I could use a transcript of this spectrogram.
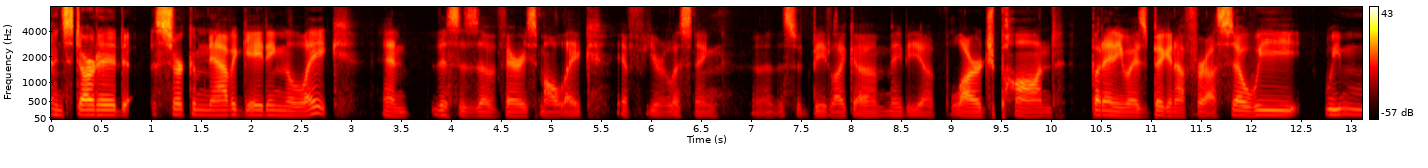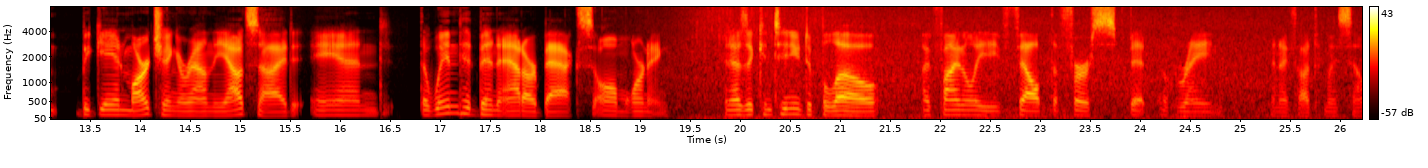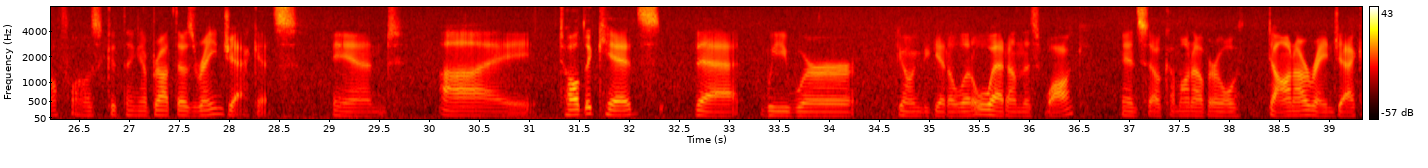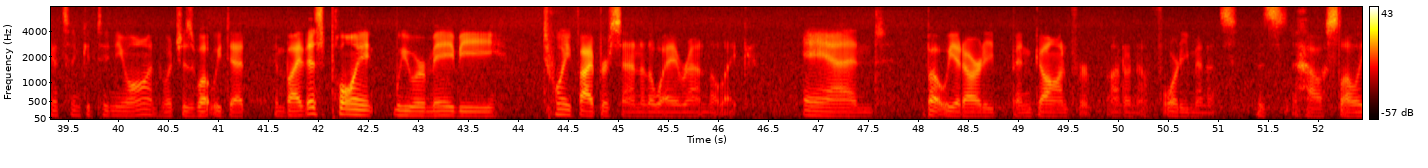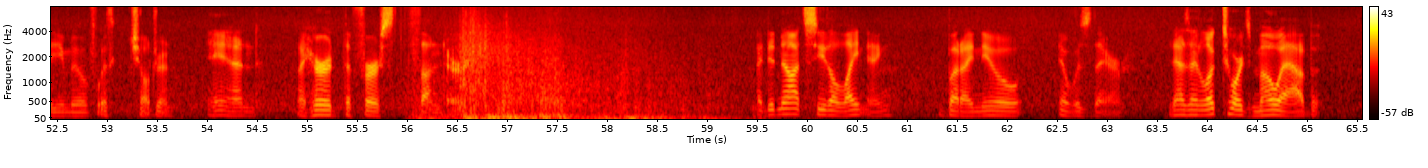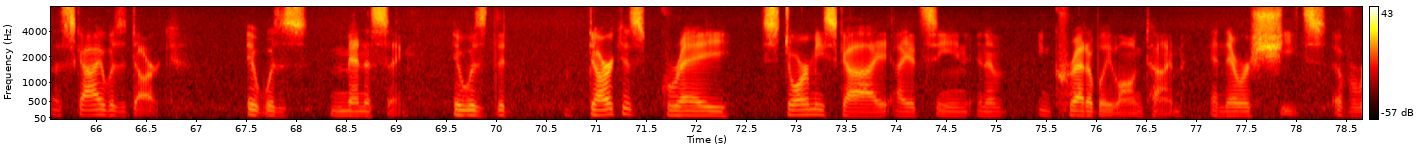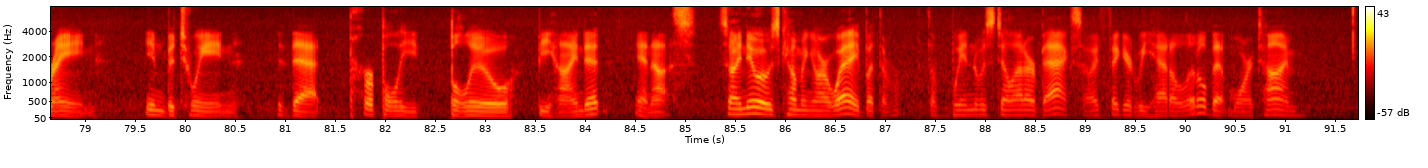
and started circumnavigating the lake and this is a very small lake if you're listening uh, this would be like a maybe a large pond but anyways, big enough for us. So we we began marching around the outside, and the wind had been at our backs all morning. And as it continued to blow, I finally felt the first spit of rain. And I thought to myself, well, it's a good thing I brought those rain jackets. And I told the kids that we were going to get a little wet on this walk. And so come on over, we'll don our rain jackets and continue on, which is what we did. And by this point, we were maybe 25% of the way around the lake. And but we had already been gone for I don't know 40 minutes. Is how slowly you move with children. And I heard the first thunder. I did not see the lightning, but I knew it was there. And as I looked towards Moab, the sky was dark. It was menacing. It was the darkest gray, stormy sky I had seen in an incredibly long time. And there were sheets of rain in between that purpley blue behind it and us. So I knew it was coming our way, but the the wind was still at our back, so I figured we had a little bit more time.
